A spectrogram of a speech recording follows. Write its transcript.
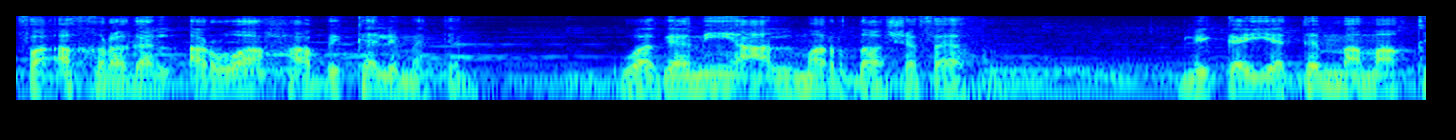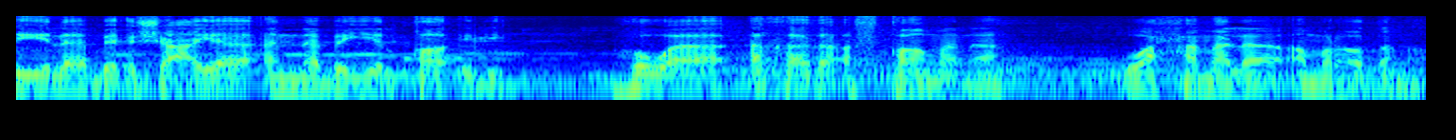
فأخرج الأرواح بكلمة وجميع المرضى شفاهم لكي يتم ما قيل بإشعياء النبي القائل هو أخذ أسقامنا وحمل أمراضنا.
